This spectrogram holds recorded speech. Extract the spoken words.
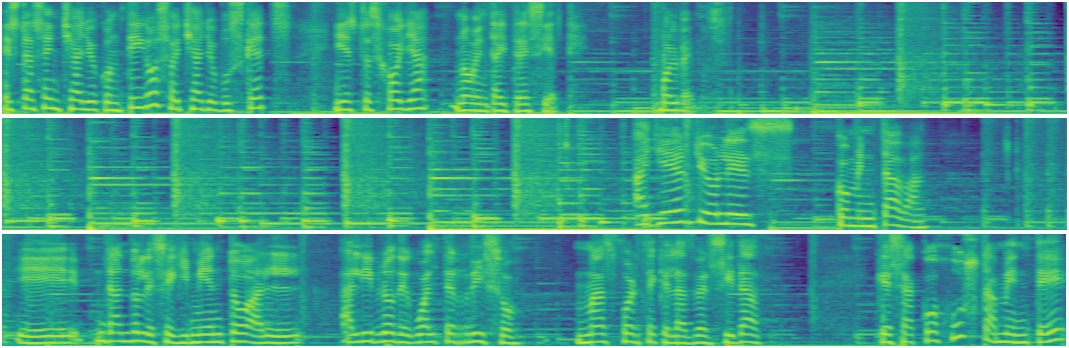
Estás en Chayo contigo, soy Chayo Busquets y esto es Joya 937. Volvemos. Ayer yo les comentaba, eh, dándole seguimiento al, libro de Walter Rizzo, Más fuerte que la adversidad, que sacó justamente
